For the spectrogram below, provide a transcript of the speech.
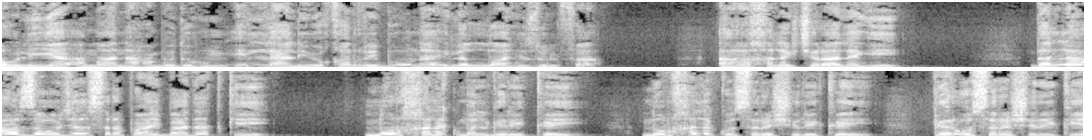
اولیاء ما نعبدهم الا ليقربونا الى الله زلفا هغه خلک چې را لګي د الله عز وجل سره په عبادت کې نور خلق ملګری کوي نور خلق سره شریکي پیر سره شریکي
